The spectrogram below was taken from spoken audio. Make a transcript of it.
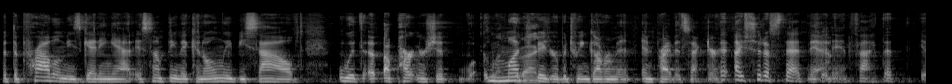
but the problem he's getting at is something that can only be solved with a, a partnership much action. bigger between government and private sector. I- I should have said, Yeah. really, in fact, that uh,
